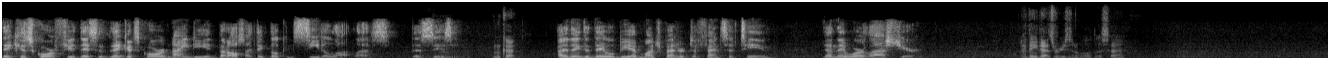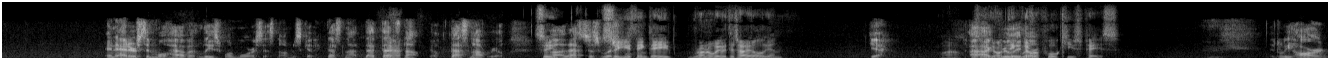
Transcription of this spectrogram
they could score a few? They, they could score 90, but also I think they'll concede a lot less this season. Okay. I think that they will be a much better defensive team than they were last year. I think that's reasonable to say. and Ederson will have at least one more assist. No, I'm just kidding. That's not that. That's not real. That's not real. So you, Uh, that's just so you think they run away with the title again? Yeah. Wow. I- you don't really think don't- Liverpool keeps pace? It'll be hard.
